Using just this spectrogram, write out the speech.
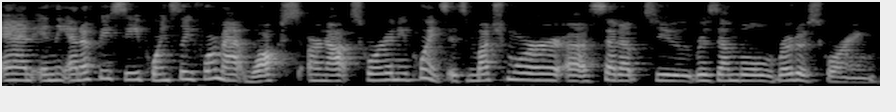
And in the NFBC points league format, walks are not scored any points. It's much more uh, set up to resemble roto scoring.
